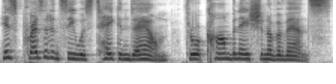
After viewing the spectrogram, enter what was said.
His presidency was taken down through a combination of events,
